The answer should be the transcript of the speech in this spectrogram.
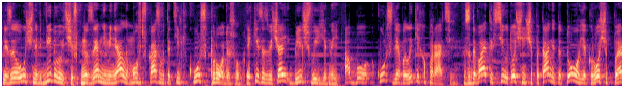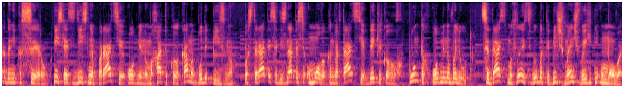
Для залучення відвідувачів іноземні міняли можуть вказувати тільки курс продажу, який зазвичай більш вигідний, або курс для великих операцій. Задавайте всі уточнюючі питання до того, як гроші передані касиру. Після здійснення операції обміну махати кулаками буде пізно. Постарайтеся дізнатися умови конвертації в декількох пунктах обміну валют. Це дасть можливість вибрати більш-менш вигідні умови.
